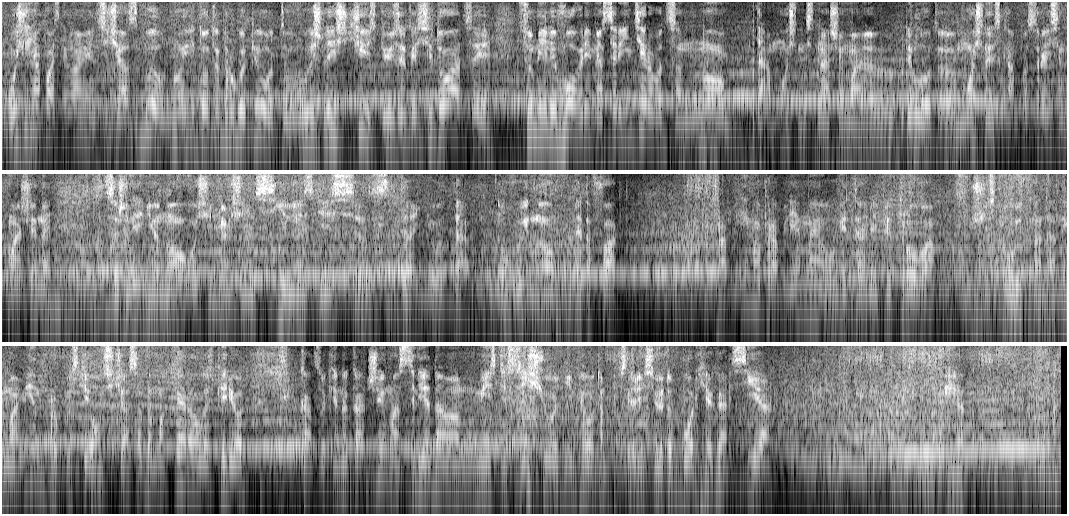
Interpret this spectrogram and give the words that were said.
очень опасный момент сейчас был, но и тот, и другой пилот вышли с честью из этой ситуации, сумели вовремя сориентироваться, но, да, мощность нашей пилота, мощность Campus Racing машины, к сожалению, но очень-очень сильно здесь сдает, да, увы, но это факт. Проблемы, проблемы у Виталия Петрова существуют на данный момент. Пропустил он сейчас Адама Кэрролла вперед. Кадзуки Накаджима следом вместе с еще одним пилотом, скорее всего, это Борхе Гарсия. И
